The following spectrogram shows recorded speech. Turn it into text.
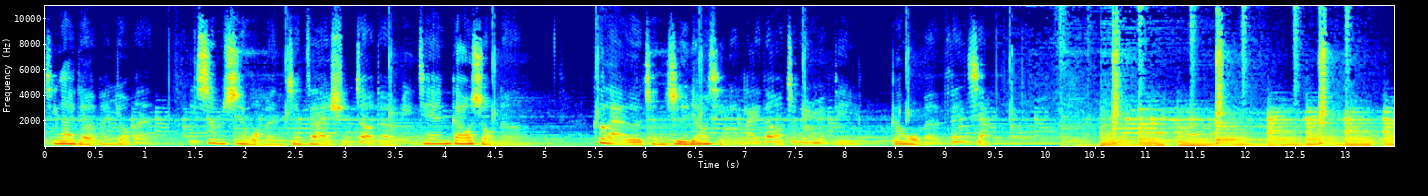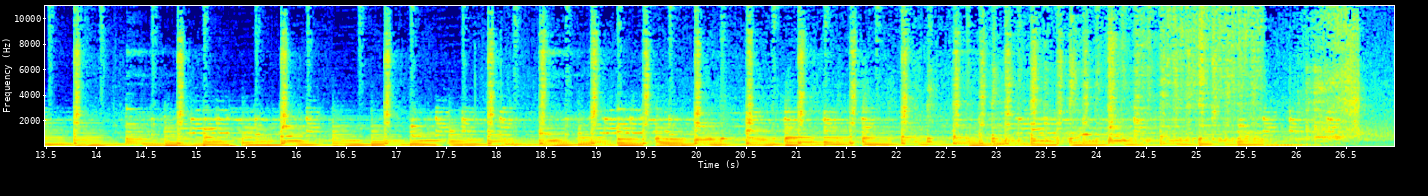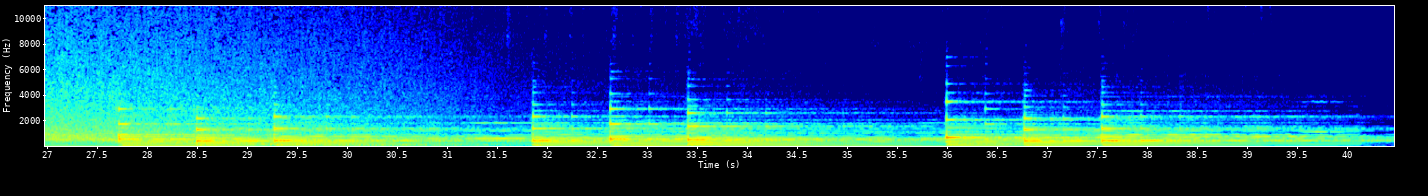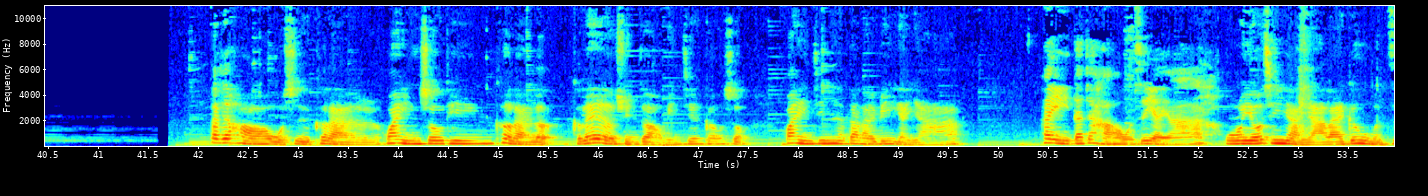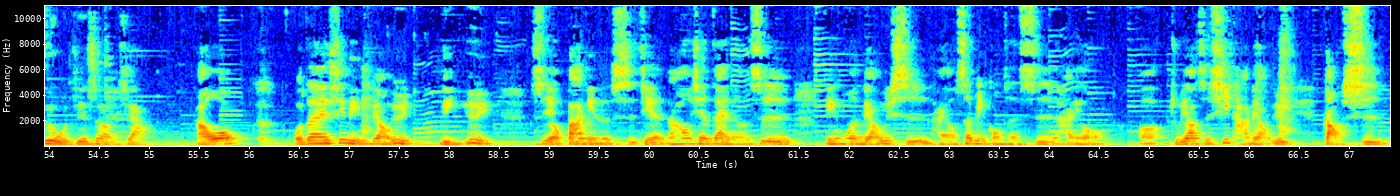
亲爱的朋友们，你是不是我们正在寻找的民间高手呢？克莱尔诚挚邀请你来到这个园地，跟我们分享。家好，我是克莱尔，欢迎收听《克莱了》，克莱尔寻找民间高手。欢迎今天的大来宾雅雅。嗨，大家好，我是雅雅。我们有请雅雅来跟我们自我介绍一下。好哦，我在心灵疗愈领域是有八年的时间，然后现在呢是灵魂疗愈师，还有生命工程师，还有呃主要是西塔疗愈导师。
